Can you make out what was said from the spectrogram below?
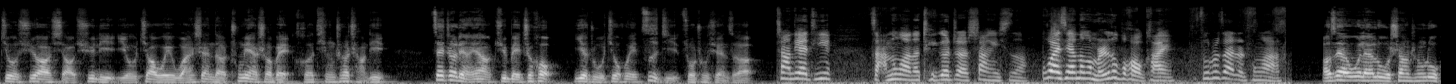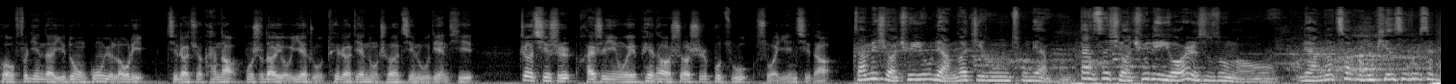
就需要小区里有较为完善的充电设备和停车场地。在这两样具备之后，业主就会自己做出选择。上电梯。咋弄啊？那推个这上一次，五块钱那个门都不好开，都是在这充啊。而在未来路商城路口附近的一栋公寓楼里，记者却看到不时的有业主推着电动车进入电梯，这其实还是因为配套设施不足所引起的。咱们小区有两个集中充电棚，但是小区里有二十栋楼，两个车棚平时都是满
